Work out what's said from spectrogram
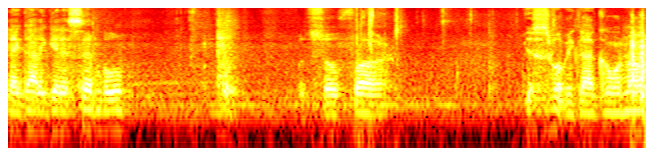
that gotta get assembled. But so far, this is what we got going on.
